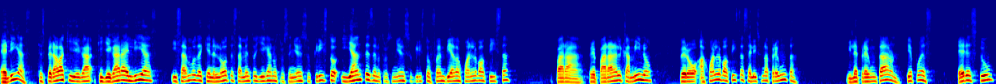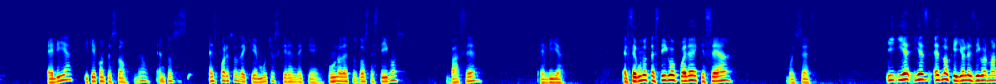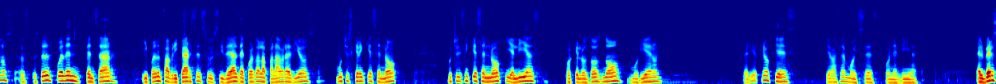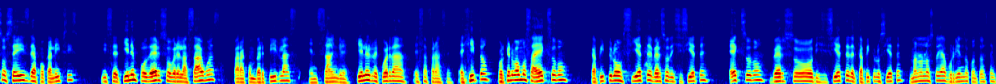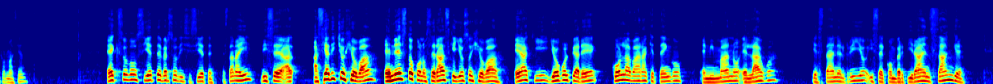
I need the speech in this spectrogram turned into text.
Elías. Se esperaba que, llegara, Elías y sabemos de que en el Nuevo Testamento llega nuestro Señor Jesucristo y antes de nuestro Señor Jesucristo fue enviado Juan el Bautista para preparar el camino, pero a Juan el Bautista se le hizo una pregunta y le preguntaron, ¿qué pues? ¿Eres tú Elías? ¿Y qué contestó? No. Entonces es por eso de que muchos quieren de que uno de estos dos testigos va a ser Elías. El segundo testigo puede que sea Moisés. Y, es, es, lo que yo les digo, hermanos, ustedes pueden pensar y pueden fabricarse sus ideas de acuerdo a la palabra de Dios. Muchos creen que es Enoch, muchos dicen que es Enoch y Elías, porque los dos no murieron. Pero yo creo que es que va a ser Moisés con Elías. El verso 6 de Apocalipsis dice, tienen poder sobre las aguas para convertirlas en sangre. ¿Quién les recuerda esa frase? Egipto. ¿Por qué no vamos a Éxodo, capítulo 7, verso 17? Éxodo, verso 17 del capítulo 7. Hermano, no estoy aburriendo con toda esta información. Éxodo 7, verso 17. ¿Están ahí? Dice, Así ha dicho Jehová, en esto conocerás que yo soy Jehová. He aquí, yo golpearé con la vara que tengo en mi mano el agua que está en el río y se convertirá en sangre.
